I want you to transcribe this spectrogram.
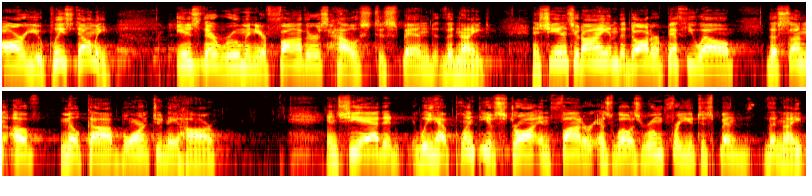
are you? Please tell me. Is there room in your father's house to spend the night? And she answered, I am the daughter of Bethuel, the son of Milcah, born to Nahor. And she added, We have plenty of straw and fodder, as well as room for you to spend the night.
